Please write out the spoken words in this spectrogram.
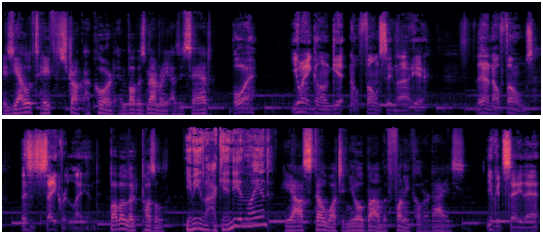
His yellow teeth struck a chord in Bubba's memory as he said, Boy, you ain't gonna get no phone signal out here. There are no phones. This is sacred land. Bubba looked puzzled. You mean like Indian land? He asked, still watching the old man with funny coloured eyes. You could say that.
